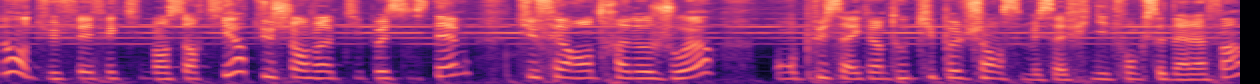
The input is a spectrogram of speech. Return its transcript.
Non, tu fais effectivement sortir, tu changes un petit peu de système, tu fais rentrer un autre joueur, en plus avec un tout petit peu de chance, mais ça finit de fonctionner à la fin,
